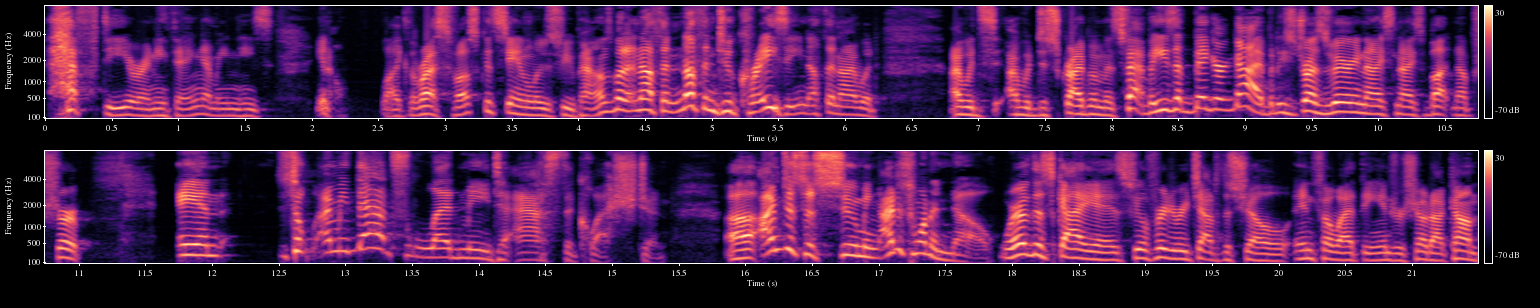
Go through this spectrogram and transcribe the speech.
hefty or anything. I mean he's you know like the rest of us could stand and lose a few pounds, but nothing nothing too crazy. Nothing I would I would I would describe him as fat. But he's a bigger guy, but he's dressed very nice, nice button-up shirt, and so I mean that's led me to ask the question uh, I'm just assuming, I just want to know where this guy is. Feel free to reach out to the show, info at theandrewshow.com.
